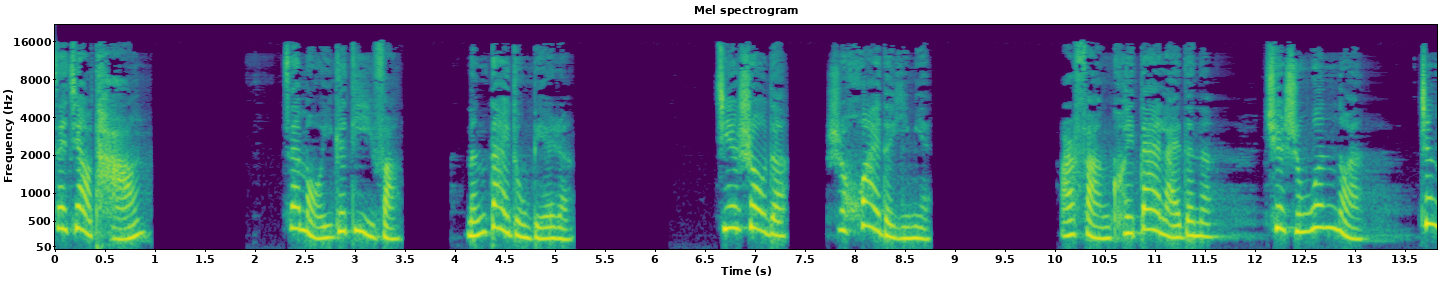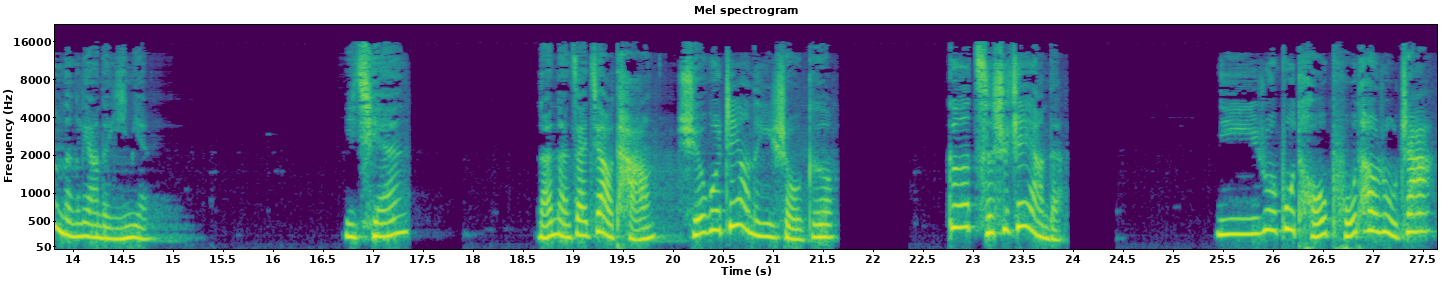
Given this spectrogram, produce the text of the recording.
在教堂、在某一个地方，能带动别人接受的是坏的一面，而反馈带来的呢，却是温暖、正能量的一面。以前，暖暖在教堂学过这样的一首歌，歌词是这样的。你若不投葡萄入渣，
